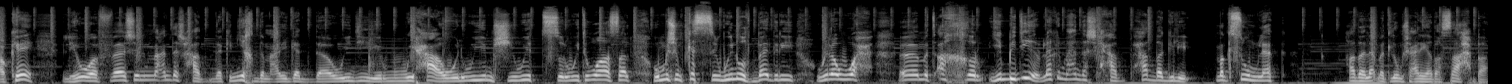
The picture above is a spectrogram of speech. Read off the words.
okay؟ اللي هو فاشل ما عندهش حظ لكن يخدم على قده ويدير ويحاول ويمشي ويتصل ويتواصل ومش مكسل وينوض بدري ويروح آه، متأخر يبي يدير لكن ما عندهش حظ حظه قليل مقسوم لك. هذا لا ما تلومش عليه هذا صاحبه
